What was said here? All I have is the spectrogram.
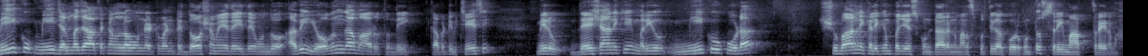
మీకు మీ జన్మజాతకంలో ఉన్నటువంటి దోషం ఏదైతే ఉందో అవి యోగంగా మారుతుంది. కాబట్టి ఇవి చేసి మీరు దేశానికి మరియు మీకు కూడా శుభాన్ని కలిగింపజేసుకుంటారని మనస్ఫూర్తిగా కోరుకుంటూ శ్రీమాత్రే నమ.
